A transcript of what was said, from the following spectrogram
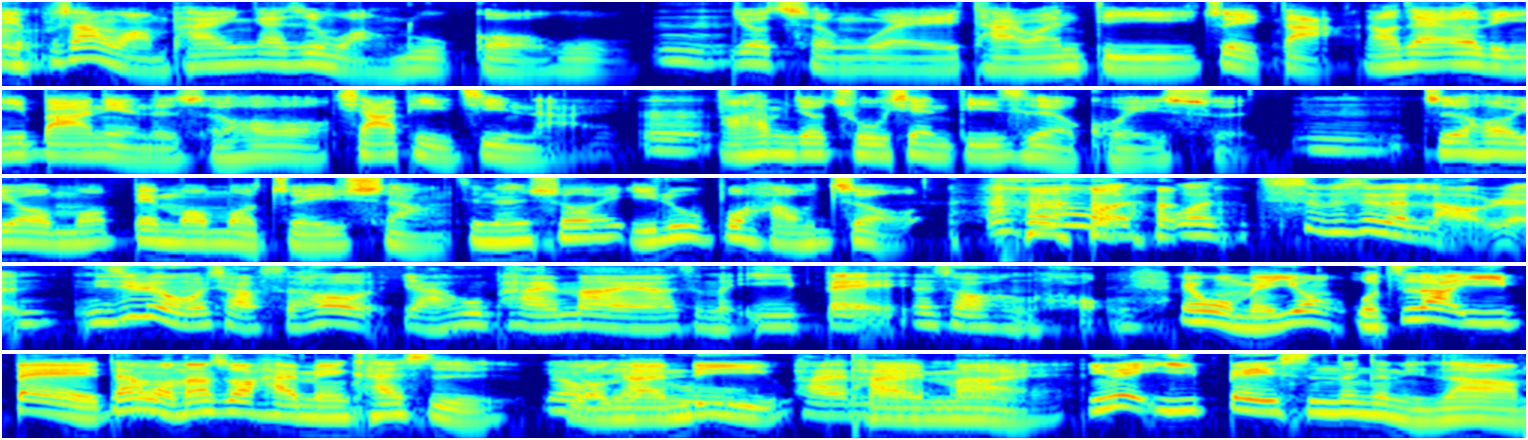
也不算网拍，应该是网络购物，嗯，就成为台湾第一最大。然后在二零一八年的时候，虾皮进来，嗯，然后他们就出现第一次有亏损，嗯，之后又某被某某追上，只能说一路不好走。我觉得我 我是不是个老人？你记得我们小时候雅虎拍卖啊，什么 eBay 那时候很红。哎，我没用，我知道 eBay，但我那时候还没开始有能力拍卖，因为 eBay 是那个你知道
